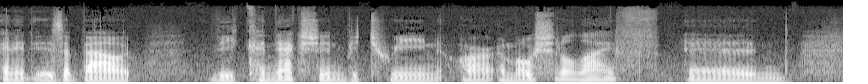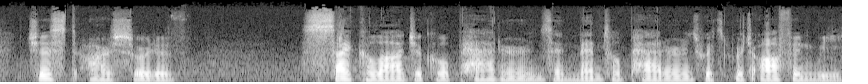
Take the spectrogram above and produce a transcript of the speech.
And it is about the connection between our emotional life and just our sort of psychological patterns and mental patterns, which, which often we, you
